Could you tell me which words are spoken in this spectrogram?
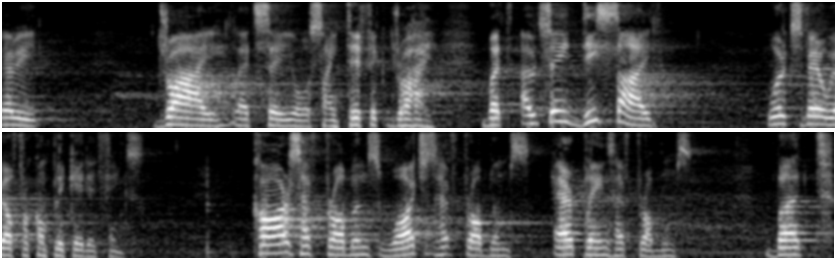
very dry, let's say, or scientific dry, but I would say this side works very well for complicated things. Cars have problems, watches have problems, airplanes have problems, but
